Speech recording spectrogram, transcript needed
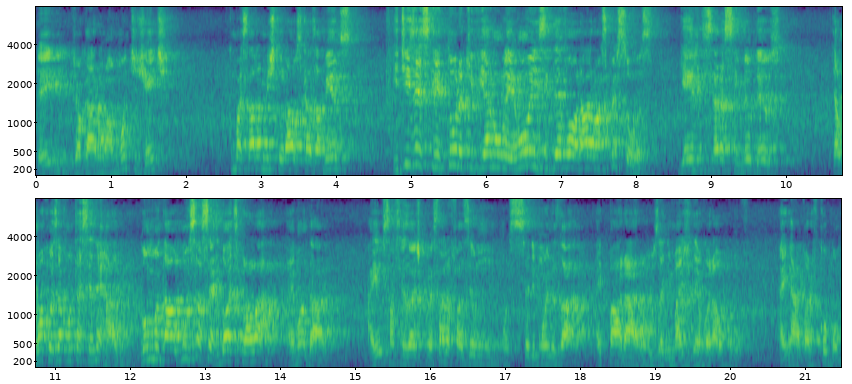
E aí jogaram um monte de gente, começaram a misturar os casamentos, e diz a Escritura que vieram leões e devoraram as pessoas. E aí eles disseram assim: Meu Deus, tem alguma coisa acontecendo errado. Vamos mandar alguns sacerdotes para lá? Aí mandaram. Aí os sacerdotes começaram a fazer um, umas cerimônias lá, aí pararam os animais de devorar o povo. Aí ah, agora ficou bom.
